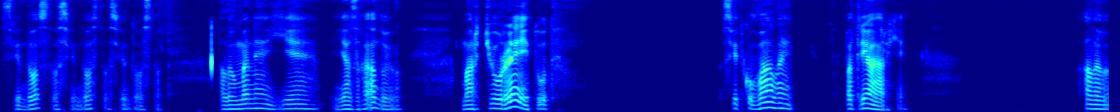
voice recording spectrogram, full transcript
свідоцтво, свідоцтво, свідоцтво. Але в мене є, я згадую, Мартюрей тут свідкували патріархи. Але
